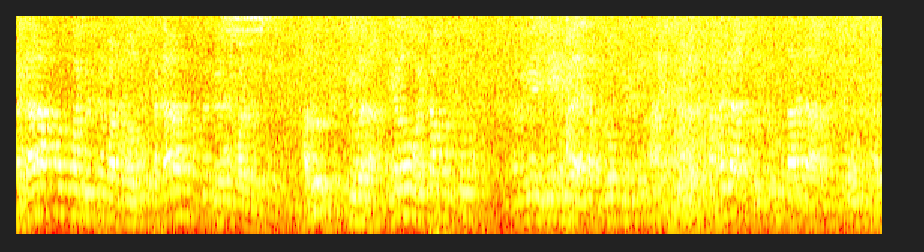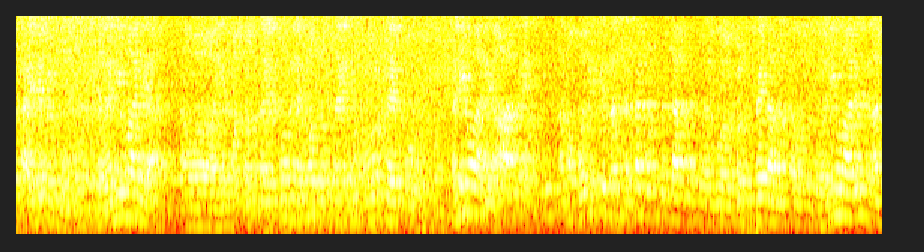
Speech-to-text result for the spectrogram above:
ಸಕಾರಾತ್ಮಕವಾಗಿ ಯೋಚನೆ ಮಾಡಬಾರ್ದು, ಸಕಾರಾತ್ಮಕವಾಗಿ ಯೋಚನೆ ಮಾಡಬೇಕು. ಅದು ಜೀವನ. ಏನೋ ವಯಸ್ಸಾಗ್ಬಿಟ್ಟು ನಮಗೆ ಏನಿಲ್ಲ, ಎಲ್ಲ ಬರೋದು ಸಹಜ ಅದು ಪ್ರಕೃತಿ ಸಹಜ. ಮನುಷ್ಯ ಕಾಯಲೇಬೇಕು. ಅನಿವಾರ್ಯ. ನಾವು ಎಪ್ಪತ್ತೊಂದು ಇರ್ಬೋದು ವರ್ಷ ಇರ್ಬೋದು ನೂರು ವರ್ಷ ಇರ್ಬೋದು. ಅನಿವಾರ್ಯ. ಆದರೆ ನಮ್ಮ ಬದುಕನ್ನು ಚಂದಗೊಳಿಸ್ಬೇಕಾಗ್ಬೇಕು ಗೊಳಿಸ್ಬೇಕಾದಂಥ ಒಂದು ಅನಿವಾರ್ಯ ನಾವು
